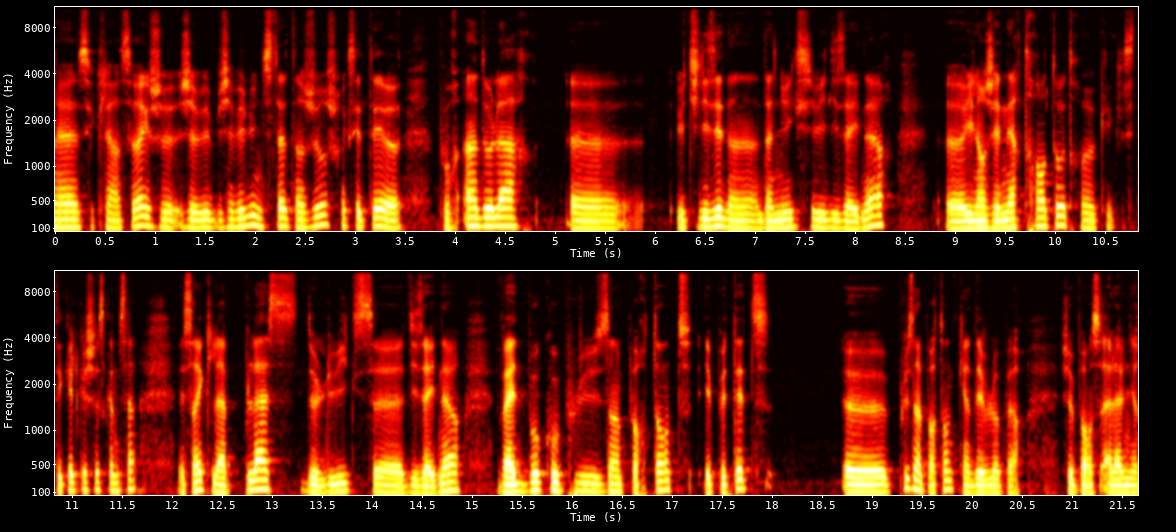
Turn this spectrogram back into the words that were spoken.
Ouais, c'est clair. C'est vrai que j'avais lu une stat un jour, je crois que c'était euh, pour un dollar euh, utilisé d'un UX UI designer, il en génère 30 autres, c'était quelque chose comme ça. Et c'est vrai que la place de l'UX designer va être beaucoup plus importante et peut-être plus importante qu'un développeur je pense, à l'avenir.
